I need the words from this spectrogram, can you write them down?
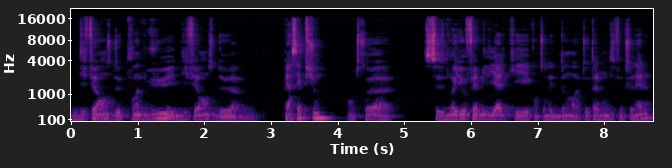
une différence de point de vue et une différence de perception entre ce noyau familial qui est, quand on est dedans, euh, totalement dysfonctionnel,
